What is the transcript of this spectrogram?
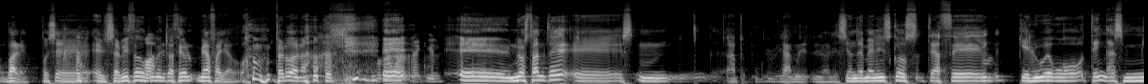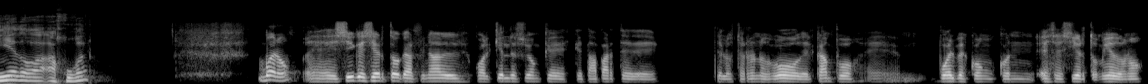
vale, pues eh, el servicio de documentación me ha fallado, perdona. no obstante, mm, la, lesión de meniscos te hace mm. que luego tengas miedo a jugar. Bueno, eh, sí que es cierto que al final cualquier lesión que, que está aparte de, los terrenos de juego, del campo, eh, vuelves con, ese cierto miedo, ¿no?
